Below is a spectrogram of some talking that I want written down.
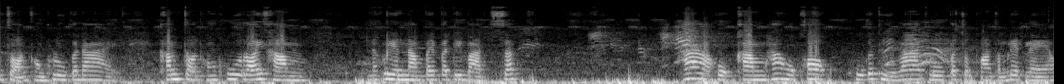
ำสอนของครูก็ได้คำสอนของครูร้อยคำนักเรียนนำไปปฏิบัติสัก ห้าหกคำห้าหกข้อครูก็ถือว่าครูประสบความสำเร็จแล้ว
